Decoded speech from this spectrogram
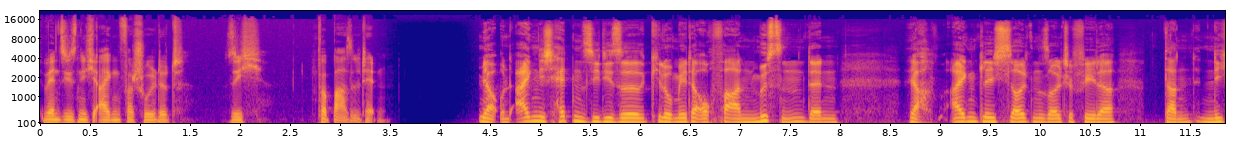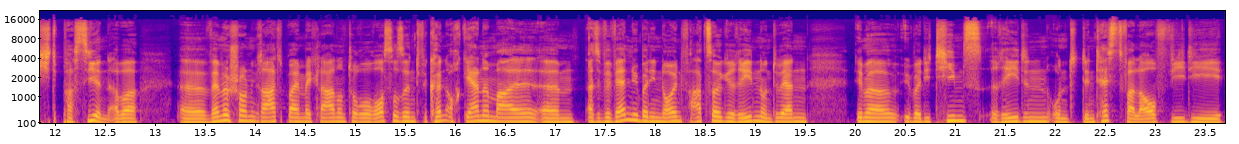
wenn sie es nicht eigenverschuldet sich verbaselt hätten. Ja, und eigentlich hätten sie diese Kilometer auch fahren müssen, denn ja, eigentlich sollten solche Fehler dann nicht passieren. Aber äh, wenn wir schon gerade bei McLaren und Toro Rosso sind, wir können auch gerne mal, ähm, also wir werden über die neuen Fahrzeuge reden und werden immer über die Teams reden und den Testverlauf, wie die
